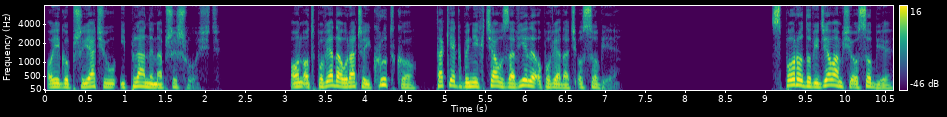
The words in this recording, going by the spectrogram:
o jego przyjaciół i plany na przyszłość. On odpowiadał raczej krótko, tak jakby nie chciał za wiele opowiadać o sobie. Sporo dowiedziałam się o sobie,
